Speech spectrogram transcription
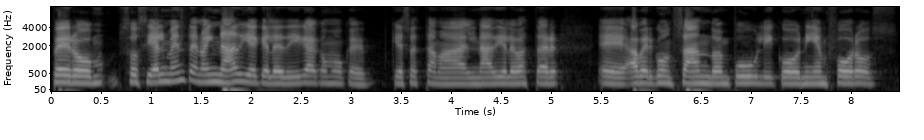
pero socialmente no hay nadie que le diga como que, que eso está mal, nadie le va a estar eh, avergonzando en público ni en foros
